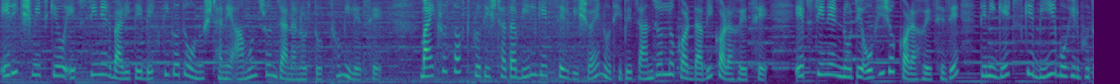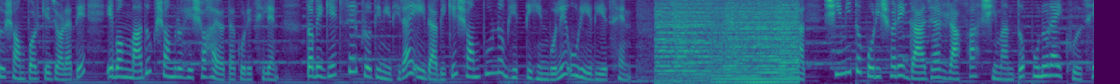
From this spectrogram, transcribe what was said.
এরিক schmidtকেও এপস্টিনের বাড়িতে ব্যক্তিগত অনুষ্ঠানে আমন্ত্রণ জানানোর তথ্য মিলেছে। মাইক্রোসফট প্রতিষ্ঠাতা বিল গেটসের বিষয়ে নথিপে চাঞ্চল্যকর দাবি করা হয়েছে। এপস্টিনের নোটে অভিযোগ করা হয়েছে যে, তিনি গেটসকে বিয়ে বহির্ভূত সম্পর্কে জড়াতে এবং মাদক সংগ্রহে সহায়তা করেছিলেন। তবে গেটসের প্রতিনিধিরা এই দাবিকে সম্পূর্ণ ভিত্তিহীন বলে উড়িয়ে দিয়েছেন। সীমিত পরিসরে গাজার রাফাহ সীমান্ত পুনরায় খুলছে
